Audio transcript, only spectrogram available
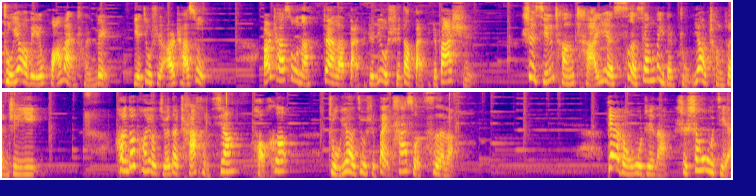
主要为黄烷醇类，也就是儿茶素。儿茶素呢，占了百分之六十到百分之八十。是形成茶叶色香味的主要成分之一。很多朋友觉得茶很香好喝，主要就是拜它所赐了。第二种物质呢是生物碱。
